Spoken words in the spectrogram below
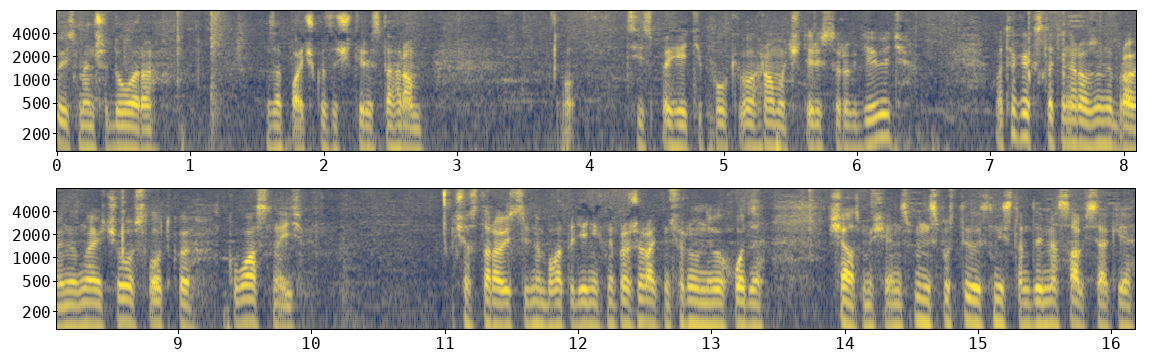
Тобто менше долара за пачку за 400 грам. Ці спагетті пол кілограма 4,49. Отак я, кстати, ні разу не брав. Я не знаю чого, солодко, квасний. Зараз стараюсь сильно багато денег не прожирати, але все одно не виходить. Зараз ми ще не- спустились вниз, там де м'яса всякі.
